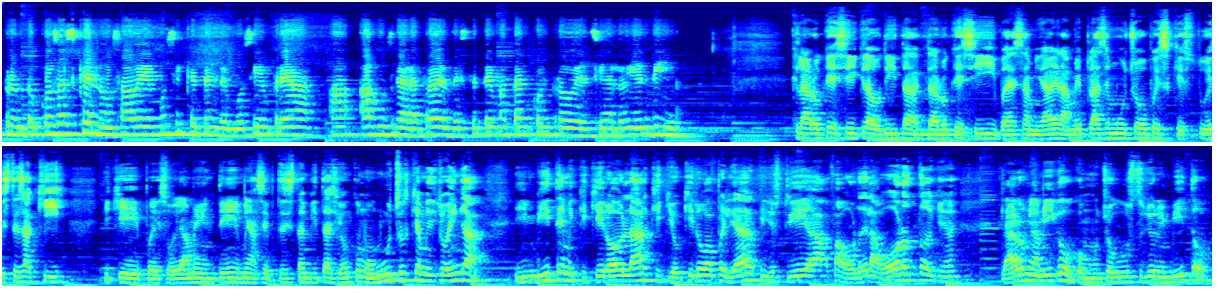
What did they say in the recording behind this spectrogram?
pronto cosas que no sabemos y que tendemos siempre a, a, juzgar a través de este tema tan controversial hoy en día. Claro que sí, Claudita, claro que sí. Pues a mí la verdad me place mucho pues que tú estés aquí y que pues obviamente me aceptes esta invitación como muchos que han dicho, venga, invíteme, que quiero hablar, que yo quiero pelear, que yo estoy a favor del aborto. Claro, mi amigo, con mucho gusto yo lo invito,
